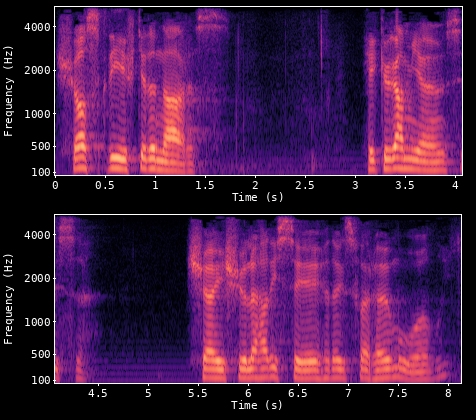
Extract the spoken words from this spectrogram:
Sio sgríftir yn aras. Hicw am iawn sysa. Sio i siwle had i sehyd agos farhaw mŵolig.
